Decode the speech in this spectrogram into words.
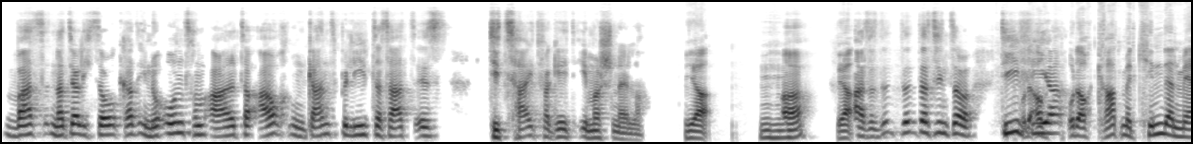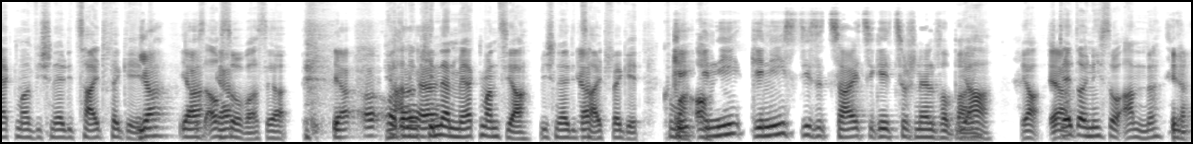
was natürlich so grad in unserem Alter auch 'n ganz beliebter Satz ist: „Die Zeit vergeht immer schneller.“ Ja. Mhm. Ah. Ja. Also d d das sind so die Oder auch 4 oder auch grad mit Kindern merkt man, wie schnell die Zeit vergeht. Ja, Das ist ja, auch ja. so was, ja. Ja, o Ja, an den oder, äh Kindern merkt man's ja, wie schnell die Ja. Zeit vergeht. Guck mal, oh genie genießt diese Zeit, sie geht so schnell vorbei. Ja, ja, Ja. stellt euch nicht so an, ne? Ja,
